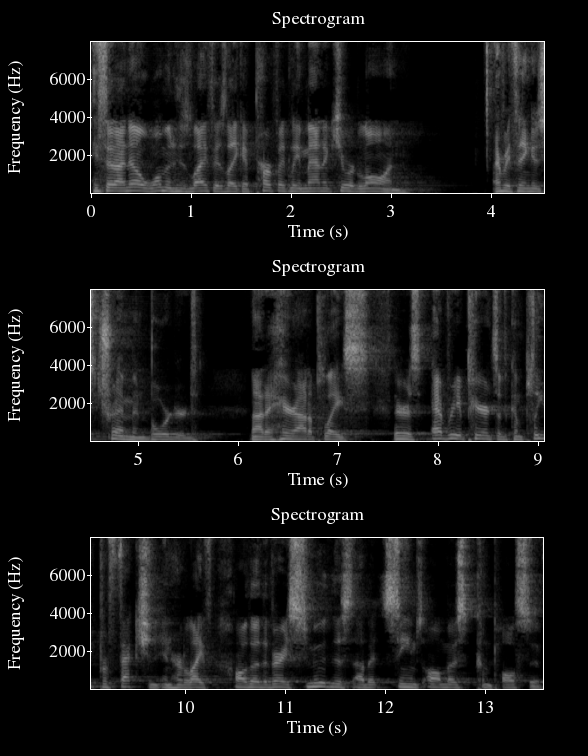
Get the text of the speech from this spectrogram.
He said, I know a woman whose life is like a perfectly manicured lawn. Everything is trim and bordered, not a hair out of place. There is every appearance of complete perfection in her life, although the very smoothness of it seems almost compulsive.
